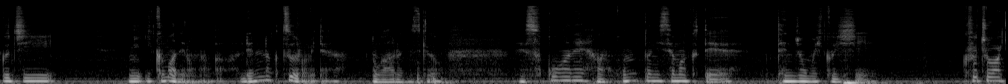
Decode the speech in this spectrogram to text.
口に行くまでのなんか連絡通路みたいなのがあるんですけど、えそこがねあの本当に狭くて天井も低いし空調は効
